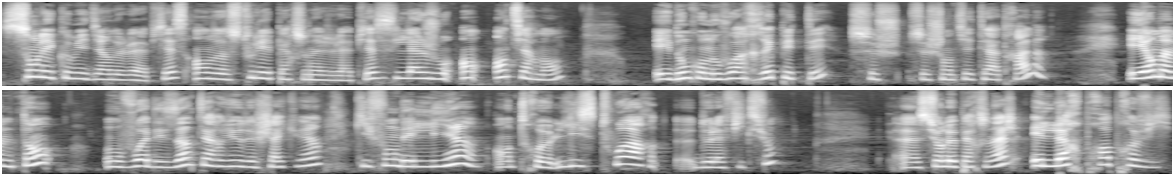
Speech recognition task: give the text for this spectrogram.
Sont les comédiens de la pièce, endossent tous les personnages de la pièce, la jouent en- entièrement. Et donc, on nous voit répéter ce, ch- ce chantier théâtral. Et en même temps, on voit des interviews de chacun qui font des liens entre l'histoire de la fiction euh, sur le personnage et leur propre vie.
